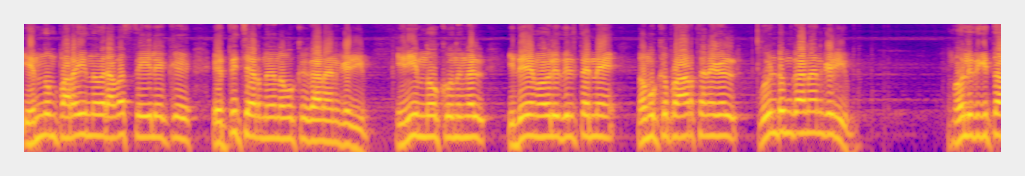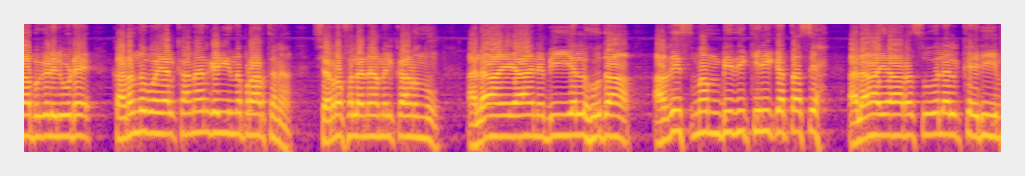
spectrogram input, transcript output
എന്നും പറയുന്ന ഒരവസ്ഥയിലേക്ക് എത്തിച്ചേർന്ന് നമുക്ക് കാണാൻ കഴിയും. ഇനിയും നോക്കൂ നിങ്ങൾ ഇതേ മൗലിതിൽ തന്നെ നമുക്ക് പ്രാർത്ഥനകൾ വീണ്ടും കാണാൻ കഴിയും. മൗലിദ് കിതാബുകളിലൂടെ കടന്നുപോയാൽ കാണാൻ കഴിയുന്ന പ്രാർത്ഥന ഷറഫലനാമിൽ കാണുന്നു. അലായ നബിയൽ ഹുദ അവിസ്മം ബിദിക്രിക തസിഹ് അലായ റസൂലൽ കരീം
